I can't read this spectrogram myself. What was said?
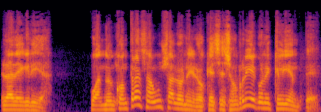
la alegría. Cuando encontrás a un salonero que se sonríe con el cliente,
